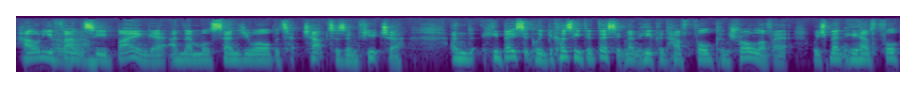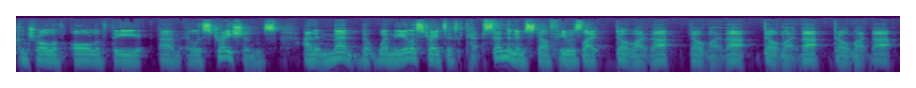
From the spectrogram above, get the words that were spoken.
How do you fancy buying it? And then we'll send you all the t- chapters in future." And he basically, because he did this, it meant he could have full control of it, which meant he had full control of all of the um, illustrations. And it meant that when the illustrators kept sending him stuff, he was like, "Don't like that. Don't like that. Don't like that. Don't like that."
